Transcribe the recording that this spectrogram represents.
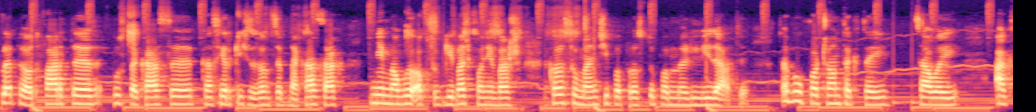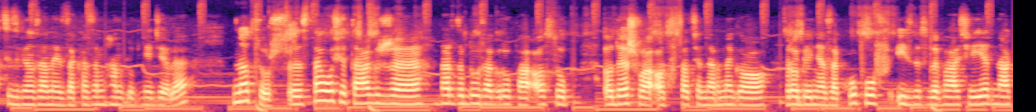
sklepy otwarte, puste kasy, kasjerki siedzące na kasach nie mogły obsługiwać, ponieważ konsumenci po prostu pomylili daty. To był początek tej całej akcji związanej z zakazem handlu w niedzielę. No cóż, stało się tak, że bardzo duża grupa osób odeszła od stacjonarnego robienia zakupów i zdecydowała się jednak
